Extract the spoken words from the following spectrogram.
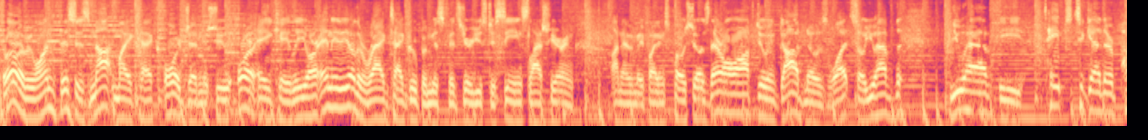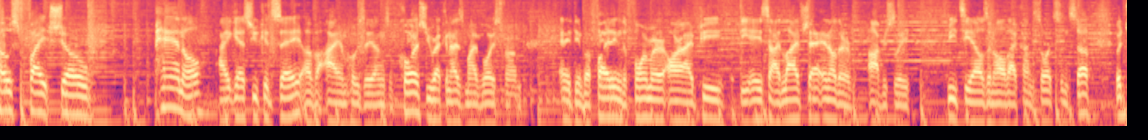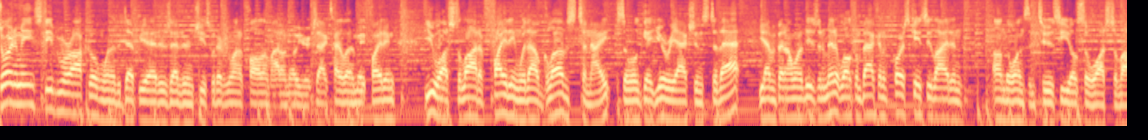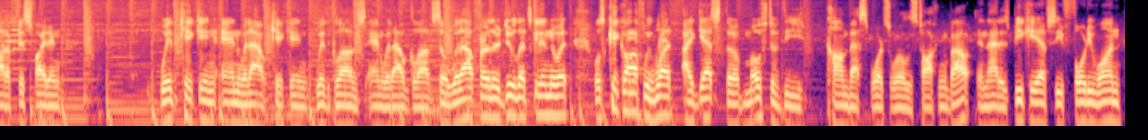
Hello, everyone. This is not Mike Heck or Jed Meshew or AK Lee or any of the other ragtag group of misfits you're used to seeing slash hearing on MMA Fighting's post shows. They're all off doing God knows what. So you have the you have the taped together post fight show panel, I guess you could say, of I am Jose Youngs. Of course, you recognize my voice from anything but fighting, the former RIP, the A side live chat, and other obviously BTLs and all that kind of sorts and stuff. But joining me, Steven Marrocco, one of the deputy editors, editor in chiefs, whatever you want to call him. I don't know your exact title, MMA fighting. You watched a lot of fighting without gloves tonight, so we'll get your reactions to that. You haven't been on one of these in a minute. Welcome back. And of course, Casey Leydon on the ones and twos. He also watched a lot of fist fighting with kicking and without kicking, with gloves and without gloves. So without further ado, let's get into it. We'll kick off with what I guess the most of the combat sports world is talking about, and that is BKFC 41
